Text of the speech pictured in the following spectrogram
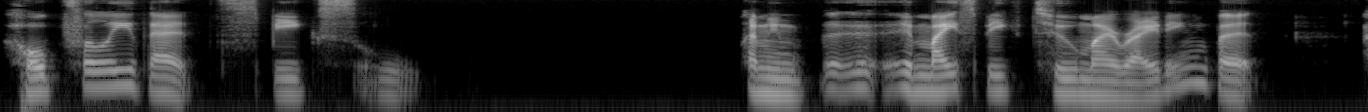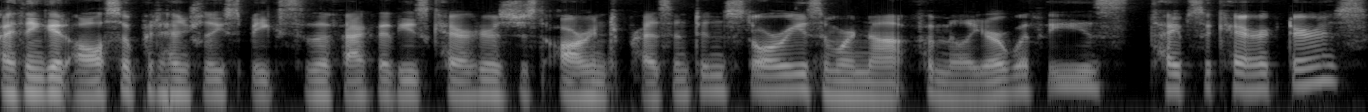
hopefully that speaks I mean uh, it might speak to my writing but I think it also potentially speaks to the fact that these characters just aren't present in stories and we're not familiar with these types of characters.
